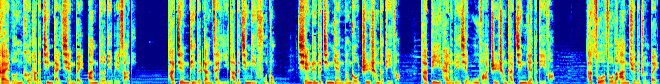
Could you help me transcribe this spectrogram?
盖伦和他的近代前辈安德烈维萨里，他坚定地站在以他的经历负重、前人的经验能够支撑的地方，他避开了那些无法支撑他经验的地方，他做足了安全的准备。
